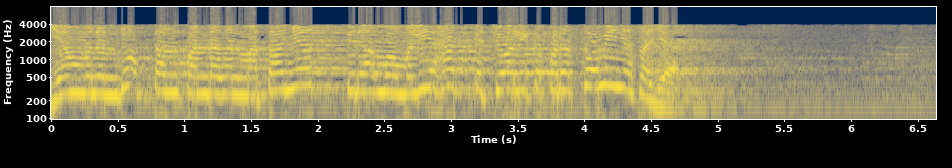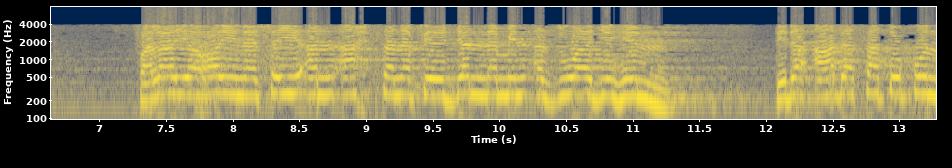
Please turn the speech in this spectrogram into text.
yang menundukkan pandangan matanya tidak mau melihat kecuali kepada suaminya saja. Fala yarayna syai'an ahsana fil jannah min azwajihin. Tidak ada satupun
